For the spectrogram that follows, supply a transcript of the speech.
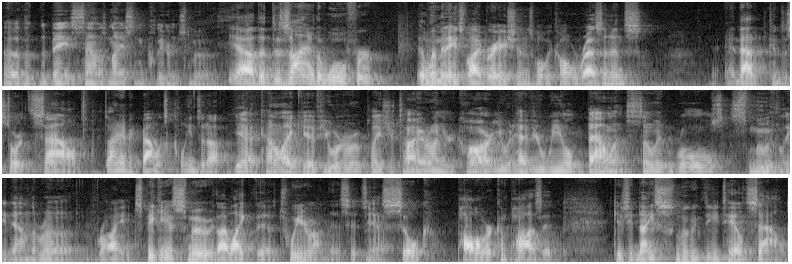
uh, the, the bass sounds nice and clear and smooth. Yeah, the design of the woofer eliminates vibrations, what we call resonance, and that can distort the sound. Dynamic balance cleans it up. Yeah, kind of like if you were to replace your tire on your car, you would have your wheel balanced so it rolls smoothly down the road. Right. Speaking of smooth, I like the tweeter on this. It's Yeah. a silk polymer composite. Gives you nice, smooth, detailed sound.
